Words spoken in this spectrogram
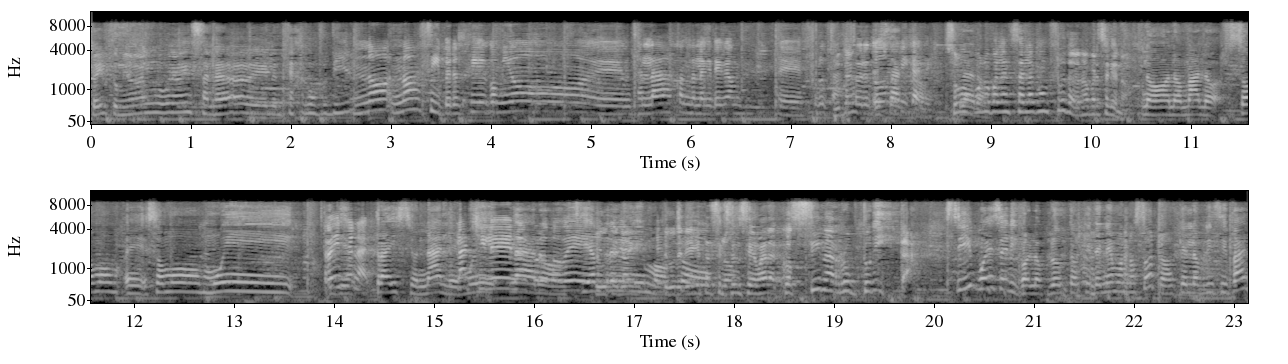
¿Tú has comido alguna vez ensalada de lentejas con frutillas? No, no así, pero sí he comido eh, ensaladas cuando le agregan eh, fruta, ¿Fruta? sobre todo Exacto. tropicales. ¿Somos Claro. buenos para la ensalada con fruta? No, parece que no. No, no malo. Somos eh, somos muy Tradicional. eh, tradicionales, La muy chilena, claro, siempre lo mismo. ¿Te gustaría que esta Choclo. sección se llamara Cocina Rupturista? Sí, puede ser y con los productos que tenemos nosotros, que es lo principal.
